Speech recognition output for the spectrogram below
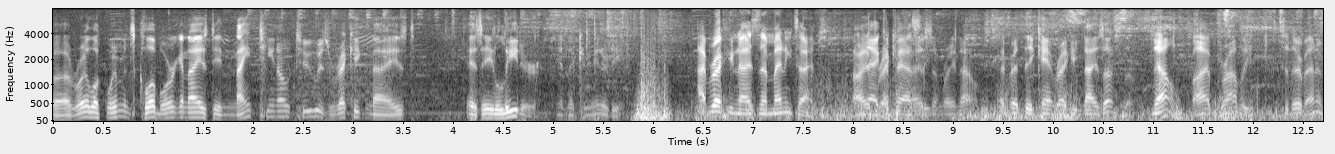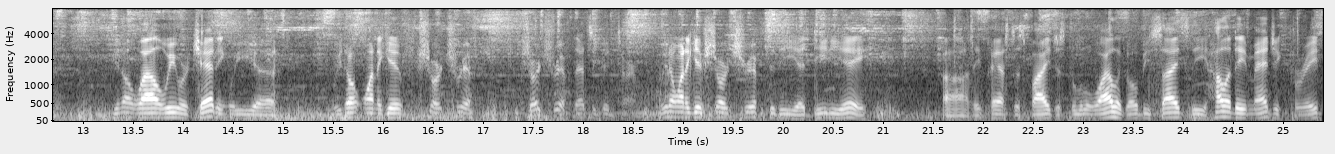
Uh, Royal Oak Women's Club, organized in 1902, is recognized as a leader in the community. I've recognized them many times I that recognize capacity. them right now. I bet they can't recognize us though. No, I probably to their benefit. You know, while we were chatting, we uh, we don't want to give short shrift. Short shrift, that's a good term. We don't want to give short shrift to the uh, DDA. Uh, they passed us by just a little while ago. Besides the Holiday Magic Parade,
